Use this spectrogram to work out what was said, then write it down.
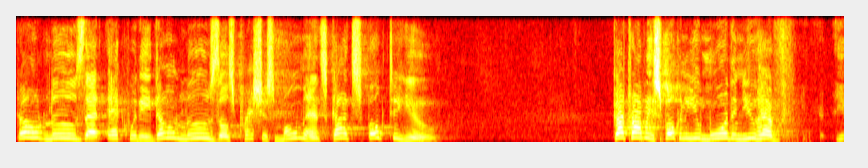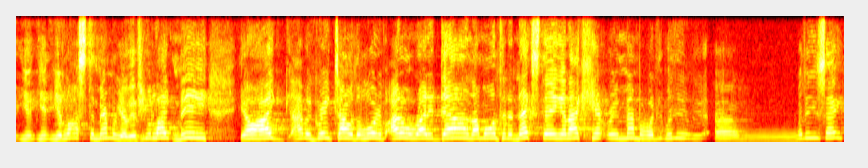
Don't lose that equity. Don't lose those precious moments. God spoke to you. God probably has spoken to you more than you have. You, you, you lost the memory of it. If you're like me, you know, I, I have a great time with the Lord. If I don't write it down, I'm on to the next thing and I can't remember. What, what, did, uh, what did say?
